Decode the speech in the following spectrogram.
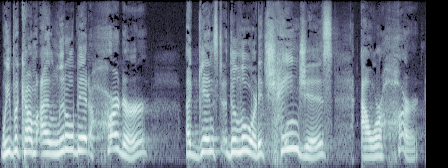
We become a little bit harder against the Lord. It changes our heart.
